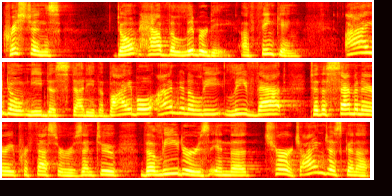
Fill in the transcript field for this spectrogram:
Christians don't have the liberty of thinking, I don't need to study the Bible. I'm going to leave that to the seminary professors and to the leaders in the church. I'm just going to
